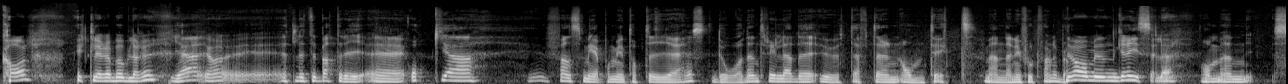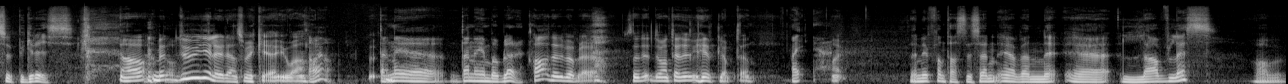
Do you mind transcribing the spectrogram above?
Karl, ytterligare bubblare. Ja, jag har ett litet batteri. Eh, och jag fanns med på min topp 10 Just då. Den trillade ut efter en omtitt. Men den är fortfarande Det bra. var om en gris eller? Om en supergris. Ja, men du gillar ju den så mycket Johan. Ja, ja. Den är, den är en bubblare. Ja, den är bubblare. Så det, du har inte helt glömt den. Nej. Den är fantastisk. Sen även eh, Loveless av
